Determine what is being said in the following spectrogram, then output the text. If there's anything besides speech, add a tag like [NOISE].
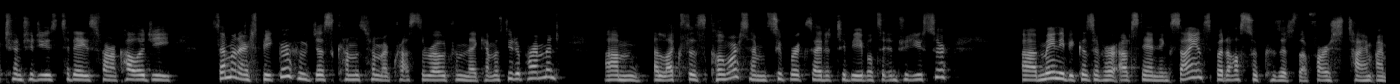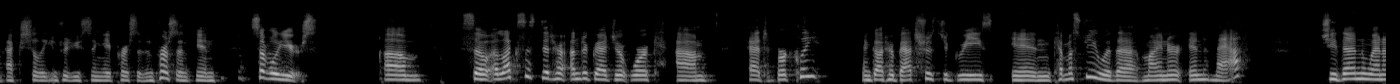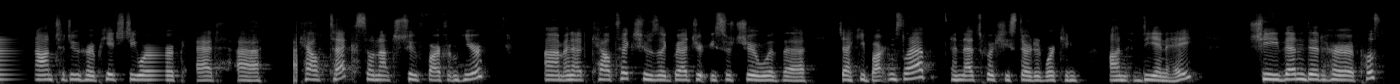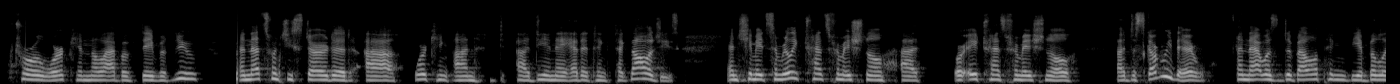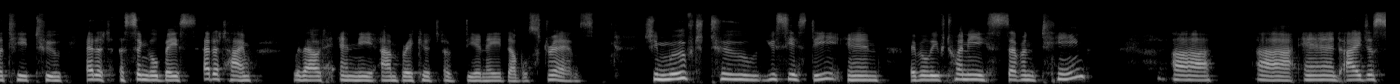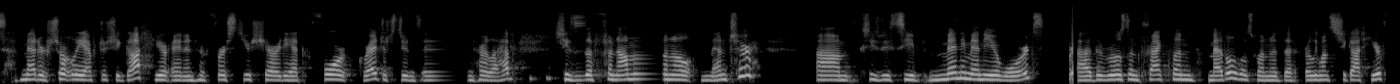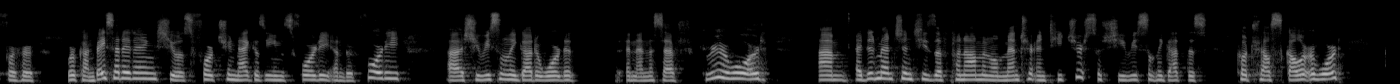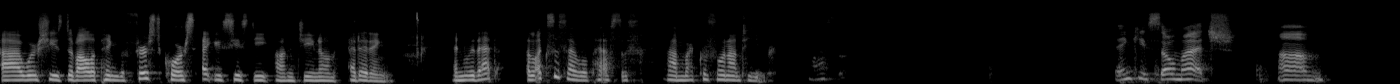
to introduce today's pharmacology seminar speaker who just comes from across the road from the chemistry department, um, Alexis Komars. I'm super excited to be able to introduce her, uh, mainly because of her outstanding science, but also because it's the first time I'm actually introducing a person in person in several years. Um, so Alexis did her undergraduate work um, at Berkeley and got her bachelor's degrees in chemistry with a minor in math. She then went on to do her PhD work at uh, Caltech, so not too far from here. Um, and at Caltech, she was a graduate researcher with uh, Jackie Barton's lab, and that's where she started working on DNA. She then did her postdoctoral work in the lab of David Liu, and that's when she started uh, working on uh, DNA editing technologies. And she made some really transformational uh, or a transformational uh, discovery there, and that was developing the ability to edit a single base at a time without any um, breakage of DNA double strands. She moved to UCSD in, I believe, 2017. Uh, uh, and I just met her shortly after she got here. And in her first year, she already had four graduate students in, her lab. She's a phenomenal mentor. Um, she's received many, many awards. Uh, the Rosalind Franklin Medal was one of the early ones she got here for her work on base editing. She was Fortune Magazine's 40 under 40. Uh, she recently got awarded an NSF Career Award. Um, I did mention she's a phenomenal mentor and teacher. So she recently got this Cottrell Scholar Award, uh, where she's developing the first course at UCSD on genome editing. And with that, Alexis, I will pass this uh, microphone on to you. Awesome. Thank you so much. Um,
